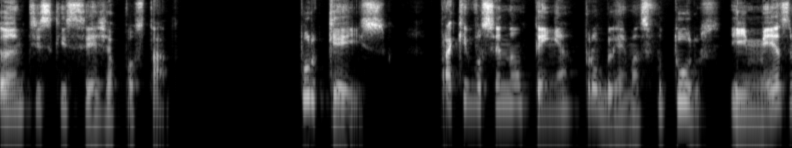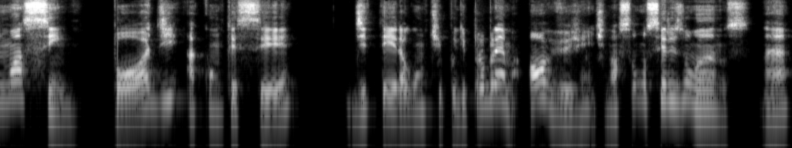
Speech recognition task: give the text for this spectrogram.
antes que seja postado. Por que isso? para que você não tenha problemas futuros. E mesmo assim, pode acontecer de ter algum tipo de problema. Óbvio, gente, nós somos seres humanos, né?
